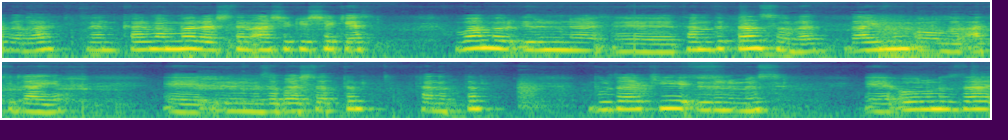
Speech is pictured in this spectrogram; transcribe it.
Merhabalar, ben Kahramanmaraş'tan Ayşegül Şeker. Vamur ürününü e, tanıdıktan sonra dayımın oğlu Atilla'yı e, ürünümüze başlattım, tanıttım. Buradaki ürünümüz, e, oğlumuzda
